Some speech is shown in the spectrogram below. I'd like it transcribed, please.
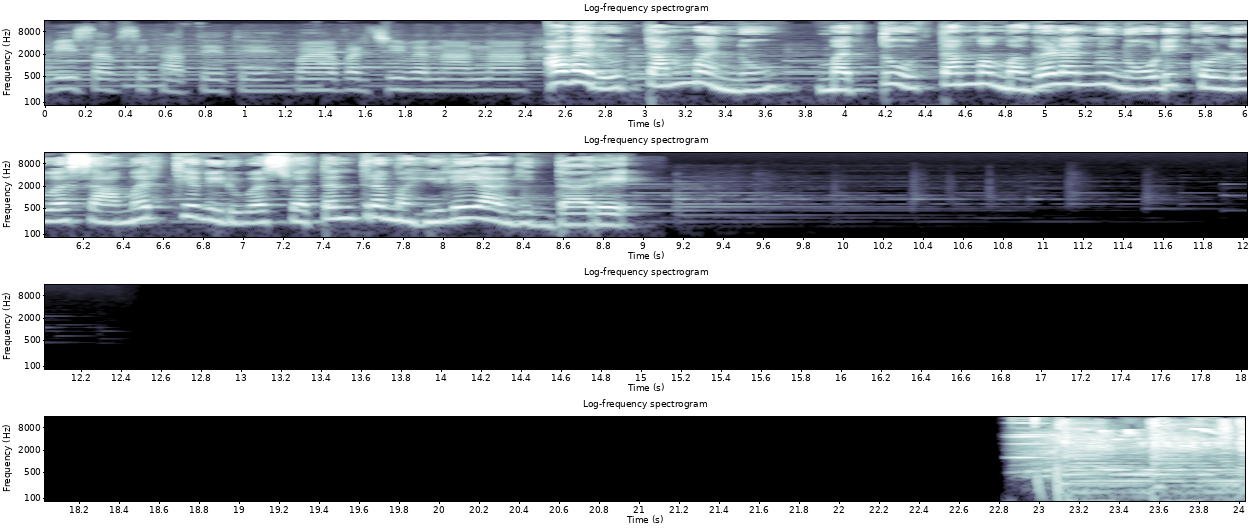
ಭೀ ಸಬ್ ಪರ್ಚಿ ಬನಾನಾ ಅವರು ತಮ್ಮನ್ನು ಮತ್ತು ತಮ್ಮ ಮಗಳನ್ನು ನೋಡಿಕೊಳ್ಳುವ ಸಾಮರ್ಥ್ಯವಿರುವ ಸ್ವತಂತ್ರ ಮಹಿಳೆಯಾಗಿದ್ದಾರೆ. Thank you.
